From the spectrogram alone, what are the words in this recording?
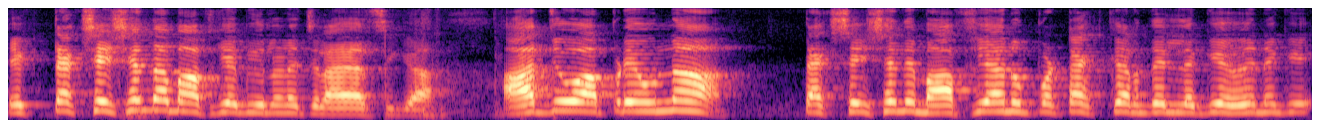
ਇੱਕ ਟੈਕਸੇਸ਼ਨ ਦਾ ਮਾਫੀਆ ਵੀ ਉਹਨਾਂ ਨੇ ਚਲਾਇਆ ਸੀਗਾ। ਅੱਜ ਉਹ ਆਪਣੇ ਉਹਨਾਂ ਟੈਕਸੇਸ਼ਨ ਦੇ ਮਾਫੀਆ ਨੂੰ ਪ੍ਰੋਟੈਕਟ ਕਰਨ ਦੇ ਲੱਗੇ ਹੋਏ ਨੇਗੇ।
